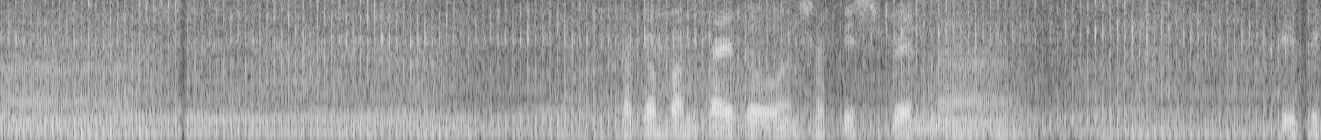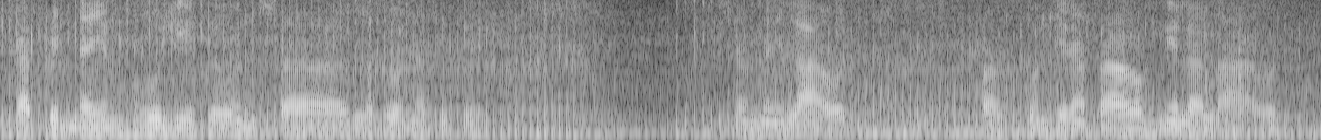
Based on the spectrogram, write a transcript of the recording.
ah, tagabantay doon sa fish pen na pipikapin na yung huli doon sa Laguna Bite sa may laot pag kung tinatawag nila laot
